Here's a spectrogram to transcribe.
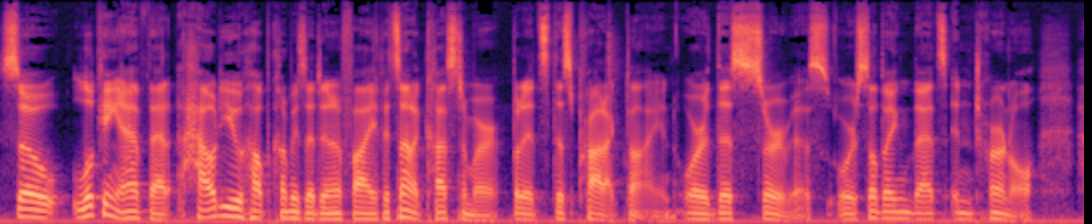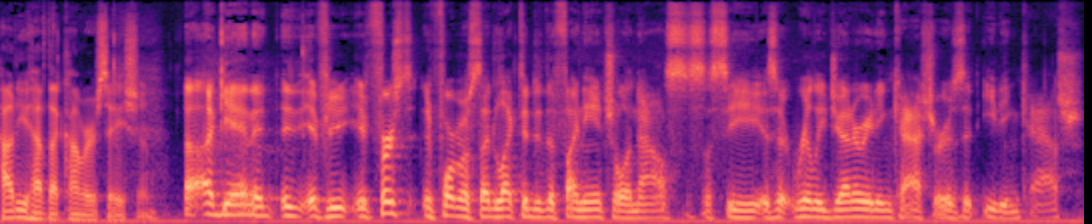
So looking at that, how do you help companies identify if it's not a customer, but it's this product line or this service or something that's internal? How do you have that conversation? Uh, again, it, it, if you if first and foremost, I'd like to do the financial analysis to see is it really generating cash or is it eating cash.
